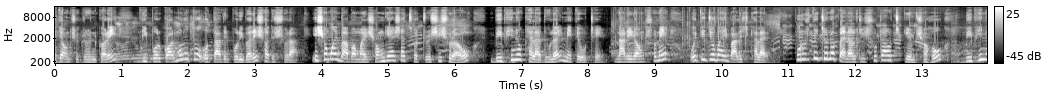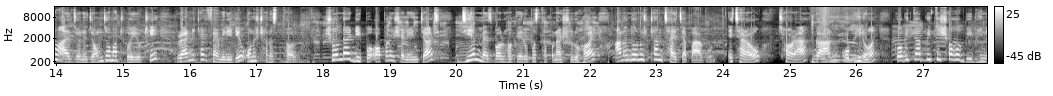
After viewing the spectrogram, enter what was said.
এতে অংশগ্রহণ করে ডিপোর কর্মরত ও তাদের পরিবারের সদস্যরা। এ সময় বাবা মায়ের সঙ্গে আসা ছোট্ট শিশুরাও বিভিন্ন খেলাধুলায় মেতে ওঠে। নারীর অংশ নেয় ঐতিহ্যবাহী বালিশ খেলায়। পুরুষদের জন্য পেনাল্টি শুট আউট গেম সহ বিভিন্ন আয়োজনে জমজমাট হয়ে ওঠে গ্রানেটার ফ্যামিলি ডে অনুষ্ঠানস্থল। সন্ধ্যায় depot operation in charge G M Ataul হকের উপস্থাপনা শুরু হয় আনন্দ অনুষ্ঠান ছাইচাপা আগুন। এছাড়াও ছড়া গান অভিনয় কবিতা আবৃত্তি সহ বিভিন্ন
